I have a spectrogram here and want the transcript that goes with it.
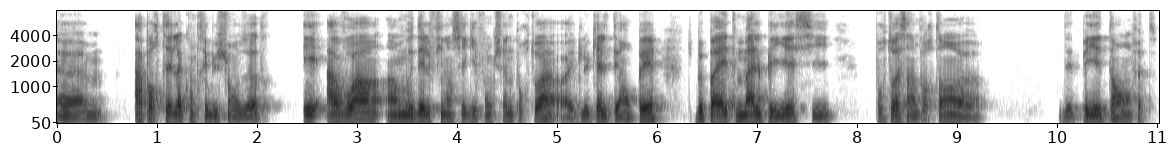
euh, apporter de la contribution aux autres et avoir un modèle financier qui fonctionne pour toi, avec lequel tu es en paix. Tu peux pas être mal payé si pour toi c'est important euh, d'être payé temps en fait.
